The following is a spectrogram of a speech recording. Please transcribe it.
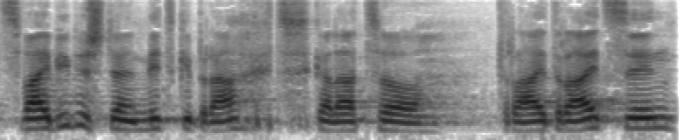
zwei Bibelstellen mitgebracht, Galater 3:13.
